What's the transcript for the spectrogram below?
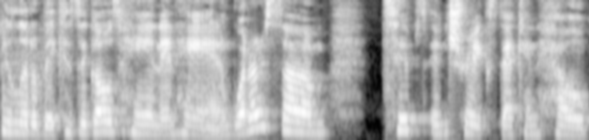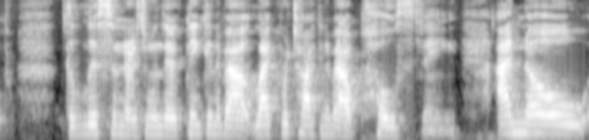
a little bit because it goes hand in hand. What are some tips and tricks that can help the listeners when they're thinking about like we're talking about posting? I know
